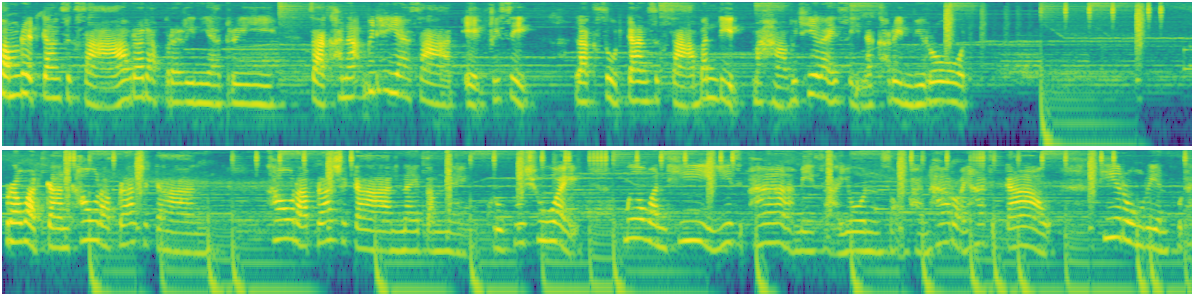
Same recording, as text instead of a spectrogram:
สำเร็จการศึกษาระดับปริญญาตรี จากคณะวิทยาศาสตร์ เอกฟิสิกส์ หลักสูตรการศึกษาบัณฑิต มหาวิทยาลัยศรีนครินทรวิโรธประวัติการเข้ารับราชการ เข้ารับราชการในตำแหน่งครูผู้ช่วย เมื่อวันที่ 25 เมษายน 2559 ที่โรงเรียนพุทธ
